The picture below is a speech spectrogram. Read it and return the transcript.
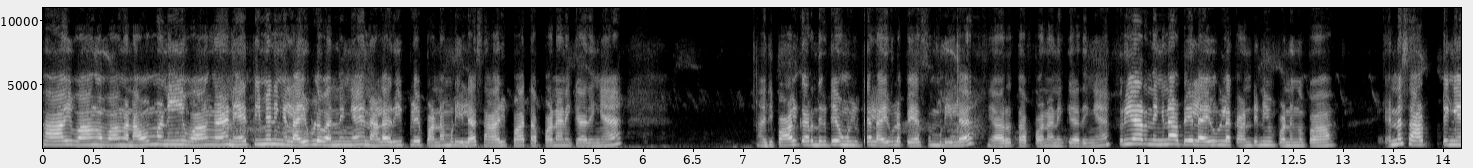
ஹாய். வாங்க வாங்க. நவமணி வாங்க. நேத்தியுமே நீங்கள் லைவில் வந்தீங்க. என்னால் ரீப்ளே பண்ண முடியல. சாரிப்பா தப்பாக நினைக்காதீங்க. அது பால் கறந்துக்கிட்டே உங்கள்கிட்ட லைவில் பேச முடியல. யாரும் தப்பாக நினைக்காதீங்க. ஃப்ரீயாக இருந்தீங்கன்னா அப்படியே லைவில் கண்டினியூ பண்ணுங்கப்பா. என்ன சாப்பிட்டீங்க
